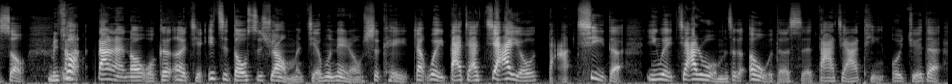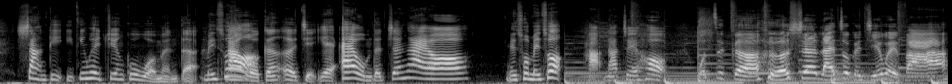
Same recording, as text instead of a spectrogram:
受没错，当然呢，我跟二姐一直都是希望我们节目内容是可以让为大家加油打气的，因为加入我们这个二五得十的大家庭，我觉得上帝一定会眷顾我们的。没错，那我跟二姐也爱我们的真爱哦。没错，没错。好，那最后我这个和声来做个结尾吧。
